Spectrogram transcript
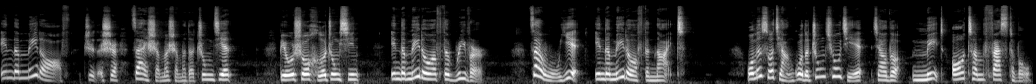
In the middle of 指的是在什么什么的中间，比如说河中心，in the middle of the river，在午夜，in the middle of the night。我们所讲过的中秋节叫做 Mid Autumn Festival，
